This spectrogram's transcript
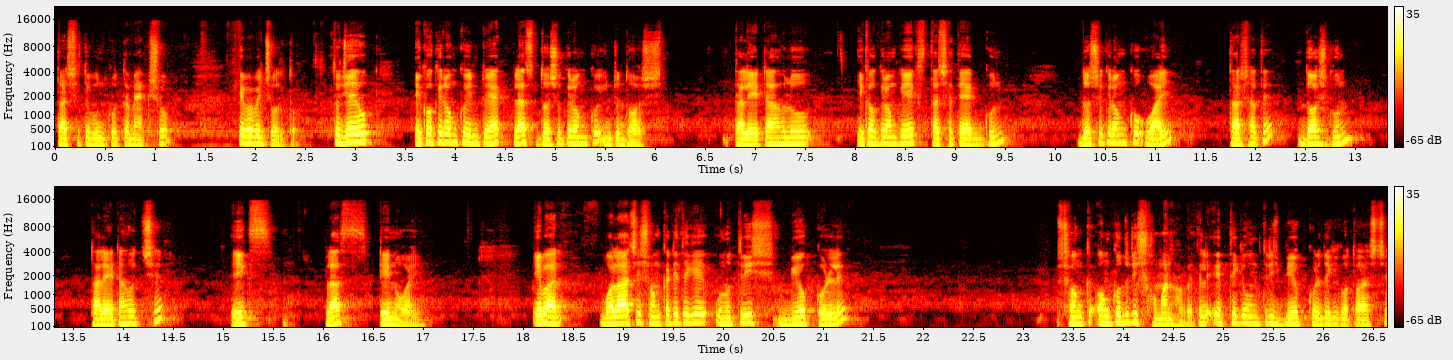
তার সাথে গুণ করতাম একশো। এভাবে চলতো। তো যাই হোক এককের অঙ্ক ইন্টু এক প্লাস দশকের অঙ্ক ইন্টু দশ। তাহলে এটা হলো এককের অঙ্ক এক্স তার সাথে এক গুণ। দশকের অঙ্ক ওয়াই তার সাথে দশ গুণ। তাহলে এটা হচ্ছে এক্স প্লাস টেন ওয়াই এবার বলা আছে সংখ্যাটি থেকে উনত্রিশ বিয়োগ করলে সংখ্যা অঙ্ক দুটি সমান হবে। তাহলে এর থেকে উনত্রিশ বিয়োগ করে দেখি কত আসছে।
